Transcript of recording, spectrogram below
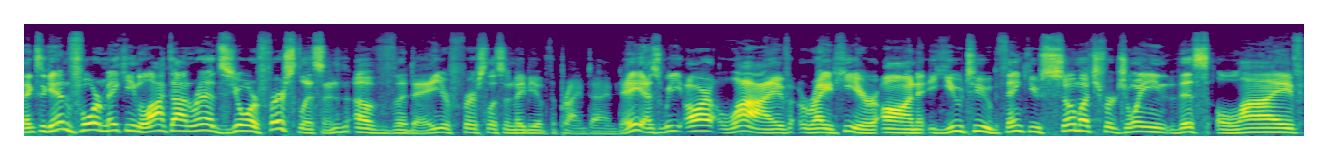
Thanks again for making Locked On Reds your first listen of the day, your first listen maybe of the primetime day, as we are live right here on YouTube. Thank you so much for joining this live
